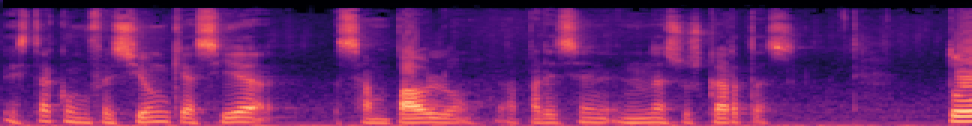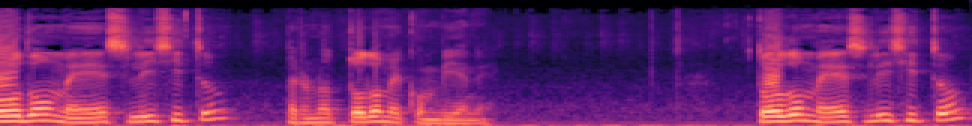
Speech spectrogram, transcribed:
esta confesión que hacía San Pablo, aparece en una de sus cartas. Todo me es lícito, pero no todo me conviene. Todo me es lícito,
